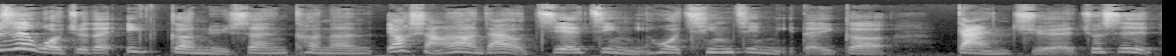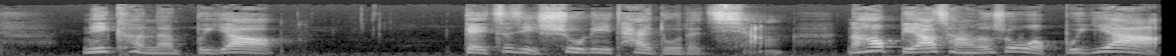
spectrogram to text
就是我觉得一个女生可能要想让人家有接近你或亲近你的一个感觉，就是你可能不要给自己树立太多的墙，然后不要常常说我不要，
